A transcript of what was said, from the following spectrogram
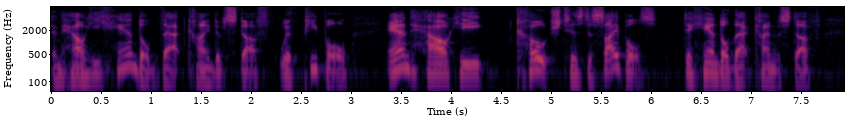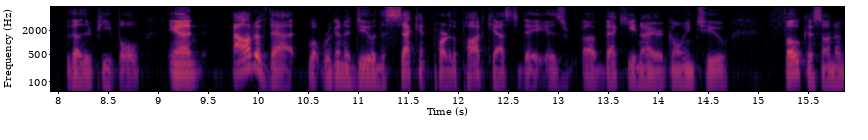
and how he handled that kind of stuff with people and how he coached his disciples to handle that kind of stuff with other people. And out of that, what we're going to do in the second part of the podcast today is uh, Becky and I are going to focus on a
